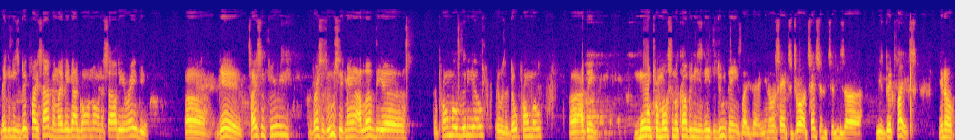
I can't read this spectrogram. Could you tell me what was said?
making these big fights happen like they got going on in Saudi Arabia. Uh, yeah, Tyson Fury versus Usyk, man. I love the uh the promo video. It was a dope promo. Uh, I think more promotional companies need to do things like that. You know what I'm saying to draw attention to these uh these big fights. You know,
